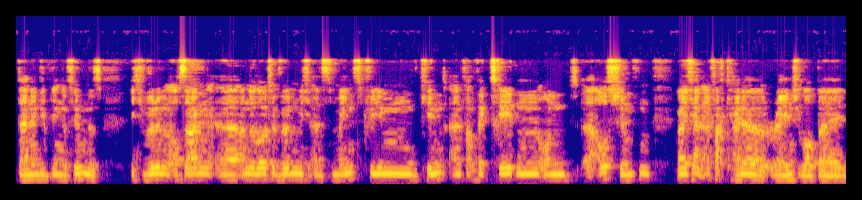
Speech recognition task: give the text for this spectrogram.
deine Lieblinge findest. Ich würde auch sagen, äh, andere Leute würden mich als Mainstream-Kind einfach wegtreten und äh, ausschimpfen, weil ich halt einfach keine Range überhaupt bei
